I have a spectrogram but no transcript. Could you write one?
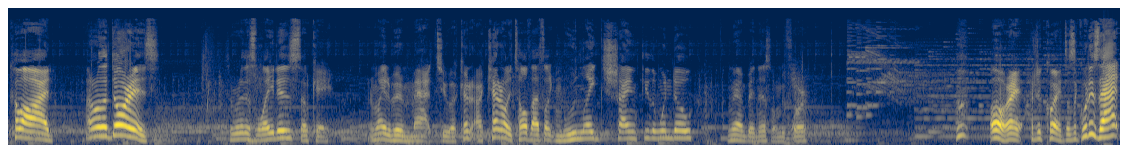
Come on. I don't know where the door is. So where this light is? Okay. It might have been matte too. I can't, I can't really tell if that's like moonlight shining through the window we haven't been in this one before. oh, right, 100 coins. I was like, what is that?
